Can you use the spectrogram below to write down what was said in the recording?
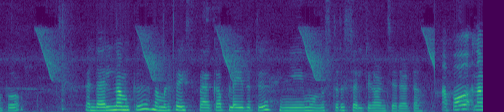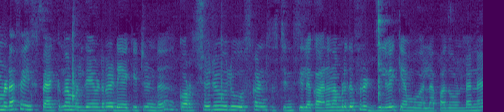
അപ്പോൾ എന്തായാലും നമുക്ക് നമ്മുടെ ഫേസ് പാക്ക് അപ്ലൈ ചെയ്തിട്ട് ഇനി മൂന്ന് ദിവസത്തെ റിസൾട്ട് കാണിച്ചു തരാം കേട്ടോ. അപ്പോൾ നമ്മുടെ ഫേസ് പാക്ക് നമ്മളിത് ഇവിടെ റെഡി ആക്കിയിട്ടുണ്ട്. കുറച്ചൊരു ലൂസ് കൺസിസ്റ്റൻസിയില്ല കാരണം നമ്മളിത് ഫ്രിഡ്ജിൽ വെക്കാൻ പോകല്ല അപ്പോൾ അതുകൊണ്ട് തന്നെ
